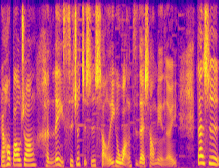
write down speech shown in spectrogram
然后包装很类似，就只是少了一个王子在上面而已。但是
